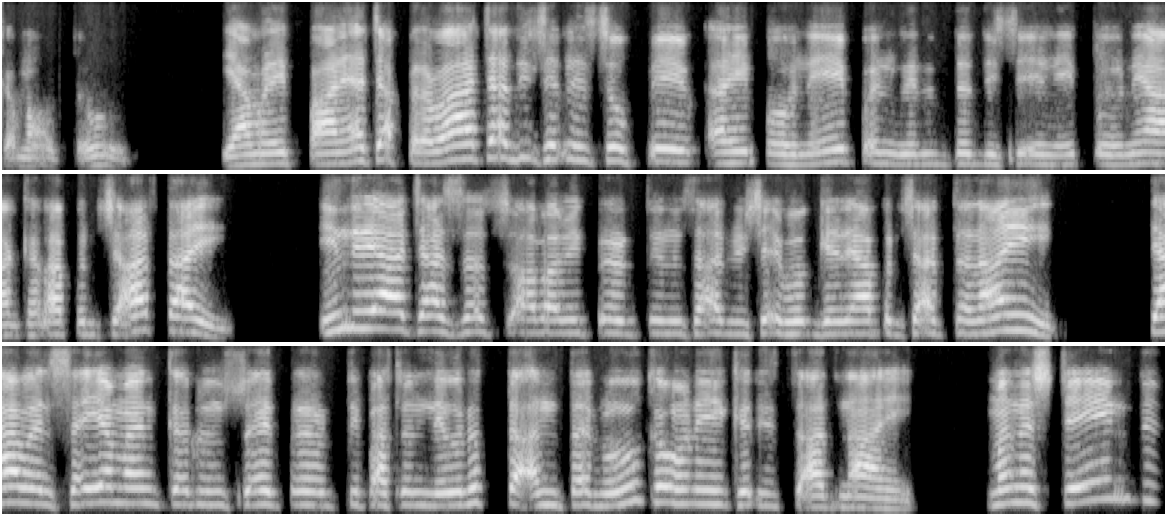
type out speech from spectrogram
कमावतो. यामुळे पाण्याच्या प्रवाहाच्या दिशेने सोपे आहे पोहणे पण विरुद्ध दिशेने पोहणे हा खरा पुरुषार्थ आहे. इंद्रियाच्या स्वाभाविक प्रवृत्तीनुसार विषय भोग घेणे हा पुरुषार्थ नाही. त्यावर संयमन करून स्वयंप्रवृत्तीपासून निवृत्त अंतर्मुख होणे ही खरी साधना आहे मनश्चेंद्रियानाम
